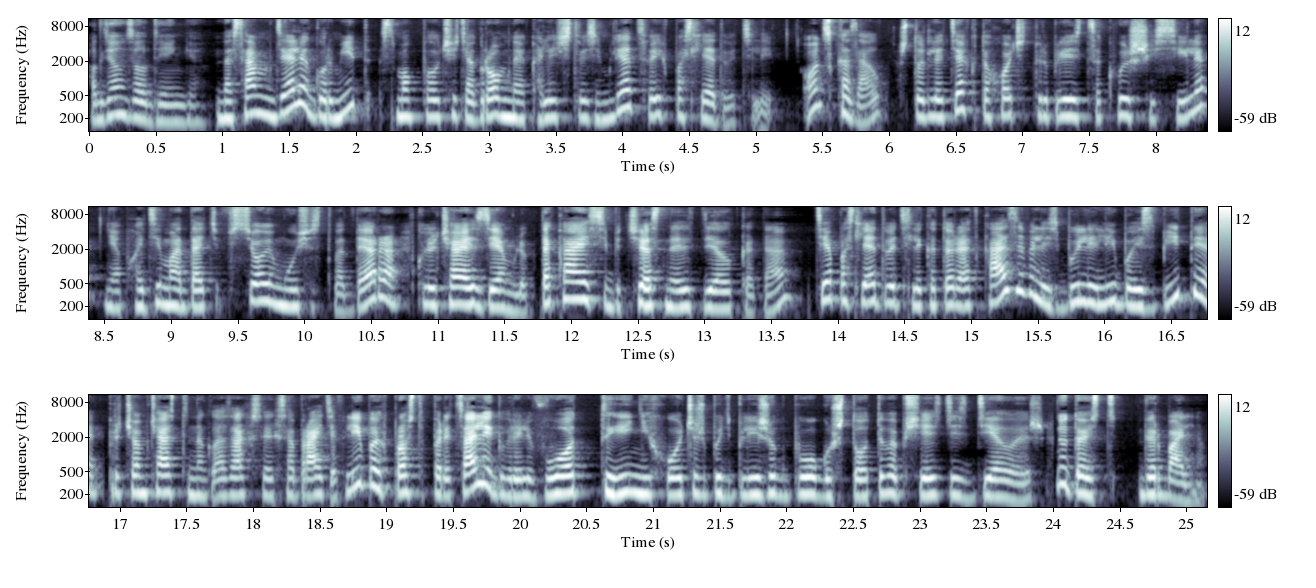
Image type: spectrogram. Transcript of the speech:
А где он взял деньги? На самом деле Гурмит смог получить огромное количество земли от своих последователей. Он сказал, что для тех, кто хочет приблизиться к высшей силе, необходимо отдать все имущество Дера, включая землю. Такая себе честная сделка, да? Те последователи, которые отказывались, были либо избиты, причем часто на глазах своих собратьев, либо их просто порицали и говорили, вот ты не хочешь быть ближе к Богу, что ты вообще здесь делаешь? Ну, то есть вербально.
